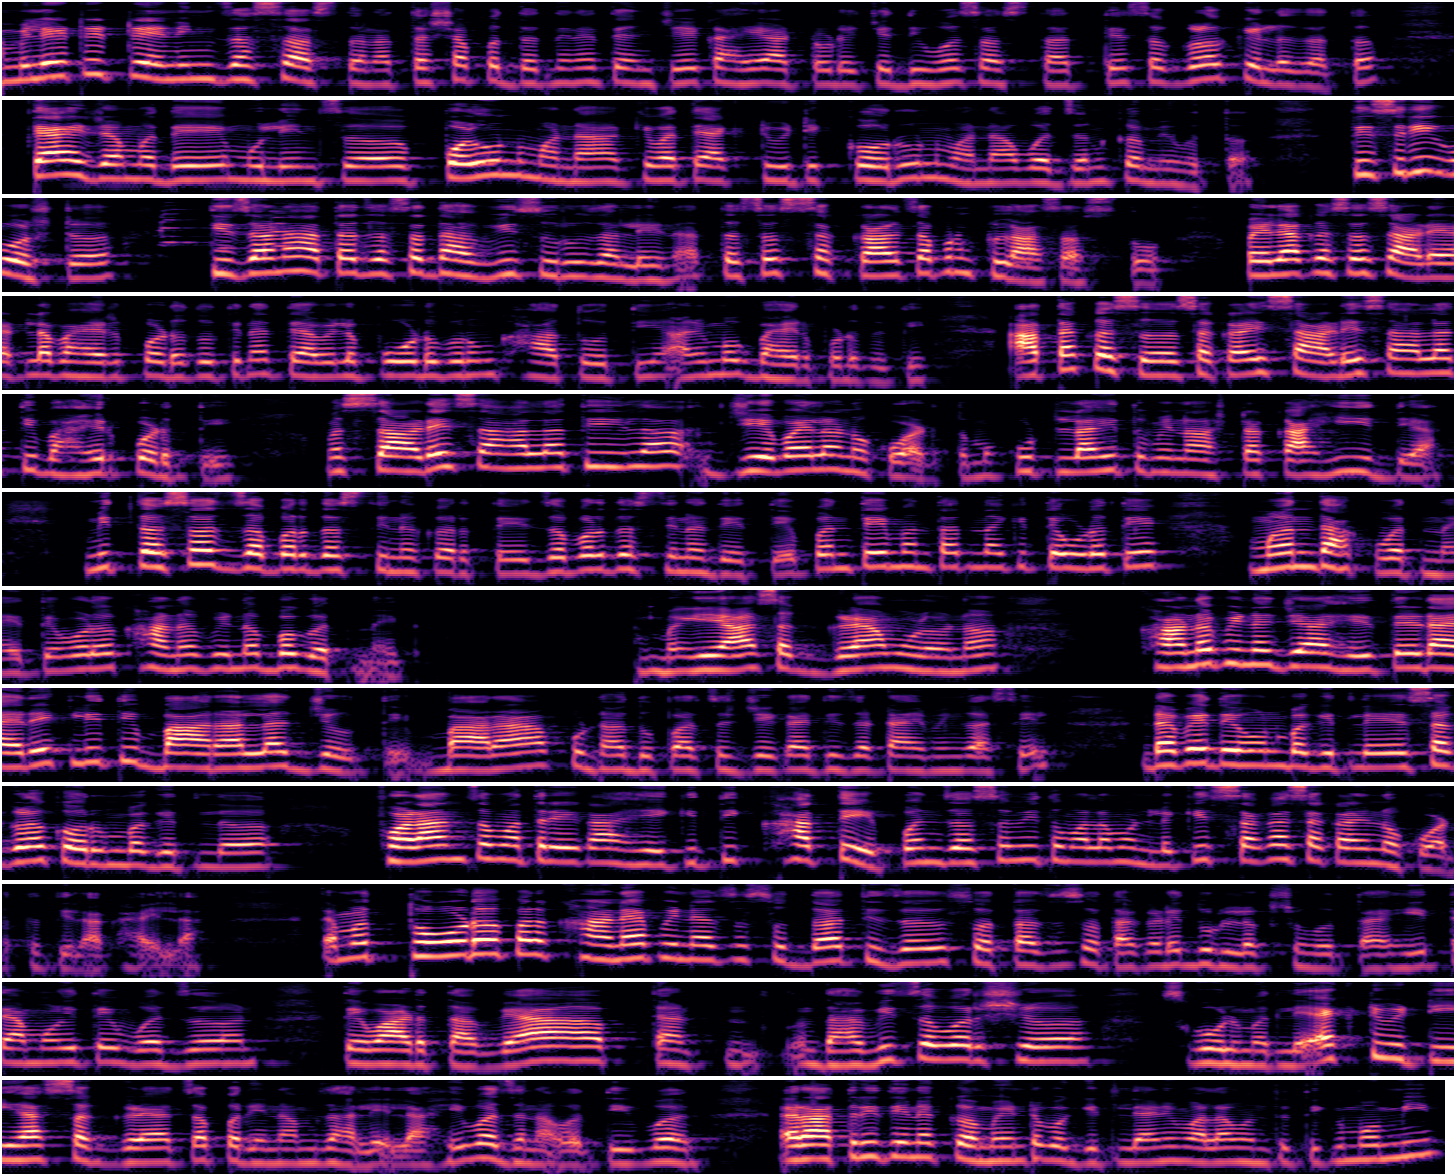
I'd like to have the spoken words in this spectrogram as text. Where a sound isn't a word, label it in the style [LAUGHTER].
मिलिटरी ट्रेनिंग जसं असतं ना तशा पद्धतीने त्यांचे काही आठवड्याचे दिवस असतात ते सगळं केलं जातं. त्या ह्याच्यामध्ये मुलींचं पळून म्हणा किंवा त्या ॲक्टिव्हिटी करून म्हणा वजन कमी होतं. तिसरी गोष्ट तिचा ना आता जसं दहावी सुरू झाले ना तसं सकाळचा पण क्लास असतो. पहिला कसं साडेआठला बाहेर पडत होती ना त्यावेळेला पोट भरून खात होती आणि मग बाहेर पडत होती. आता कसं सकाळी साडेसहाला ती बाहेर पडते. मग साडेसहाला तिला जेवायला नको वाटतं. मग कुठलाही तुम्ही नाश्ता काहीही द्या. मी तसंच जबरदस्तीनं करते जबरदस्तीनं देते. पण ते म्हणतात ना की तेवढं ते मन दाखवत नाही. तेवढं खाणं पिणं बघत नाहीत. मग या सगळ्यामुळं ना खाणं पिणं जे आहे ते डायरेक्टली ती बारालाच जेवते. बारा पुन्हा दुपारचं जे काय तिचं टायमिंग असेल डबे देऊन बघितले सगळं करून बघितलं फळांचं मात्र एक आहे की ती खाते पण जसं मी तुम्हाला म्हटलं की सकाळ सकाळी नको वाटतं तिला खायला. त्यामुळे थोडंफार खाण्यापिण्याचं सुद्धा तिचं स्वतःचं स्वतःकडे दुर्लक्ष होत आहे. त्यामुळे ते वजन ते वाढता व्याप त्या दहावीचं वर्ष स्कूलमधली ॲक्टिव्हिटी ह्या सगळ्याचा परिणाम झालेला आहे वजनावरती. बरं रात्री तिने कमेंट बघितली आणि मला म्हणत होती की मम्मी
